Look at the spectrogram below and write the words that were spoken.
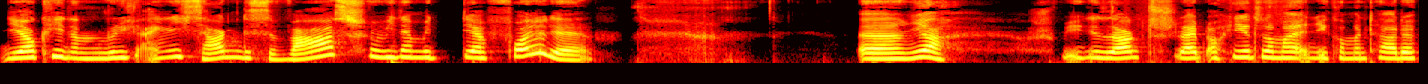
Ja, okay, dann würde ich eigentlich sagen, das war's schon wieder mit der Folge. Ähm, ja, wie gesagt, schreibt auch hier nochmal in die Kommentare,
